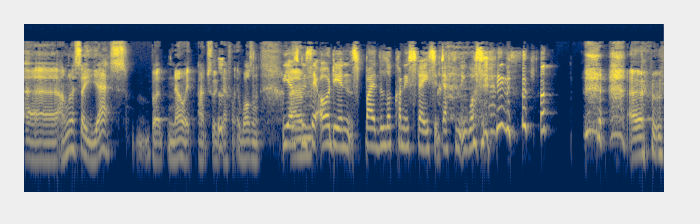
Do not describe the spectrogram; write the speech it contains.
Uh, I'm going to say yes, but no, it actually definitely wasn't. Yeah, I was going Um, to say audience. By the look on his face, it definitely wasn't. um,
